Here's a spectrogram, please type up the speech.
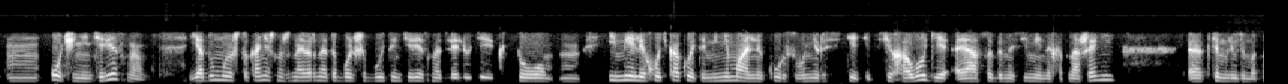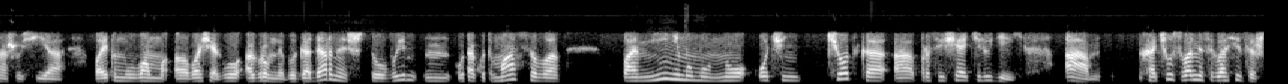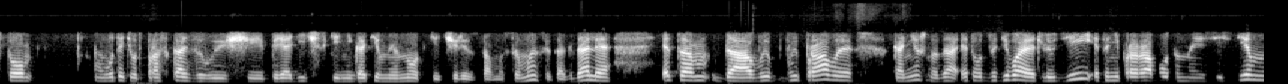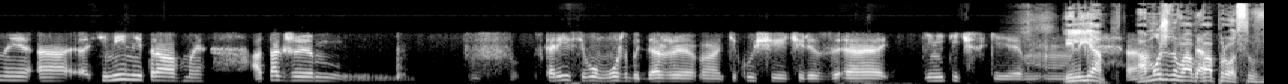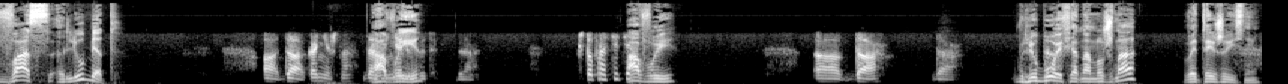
очень интересно. Я думаю, что, конечно же, наверное, это больше будет интересно для людей, кто имели хоть какой-то минимальный курс в университете психологии, и особенно семейных отношений. Э, К тем людям отношусь я. Поэтому вам а, вообще огромная благодарность, что вы вот так вот массово по минимуму, но очень четко а, просвещаете людей. А хочу с вами согласиться, что вот эти вот проскальзывающие периодические негативные нотки через там СМС и так далее, это, да, вы, вы правы, конечно, да, это вот задевает людей, это непроработанные системные э, семейные травмы, а также, скорее всего, может быть, даже э, текущие через э, генетические... м, Илья, а, а можно вам да. вопрос? Вас любят? А, да, конечно. Да, А меня вы? любят, да. Что, простите? А вы? А, да, да. Любовь, она нужна в этой жизни?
